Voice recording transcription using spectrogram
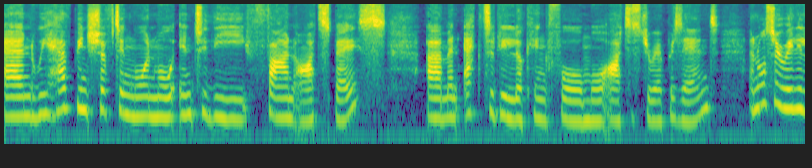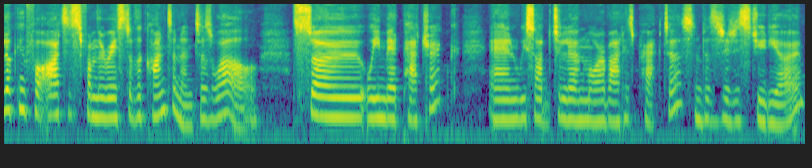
and we have been shifting more and more into the fine art space. Um, and actively looking for more artists to represent, and also really looking for artists from the rest of the continent as well. So we met Patrick, and we started to learn more about his practice and visited his studio,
